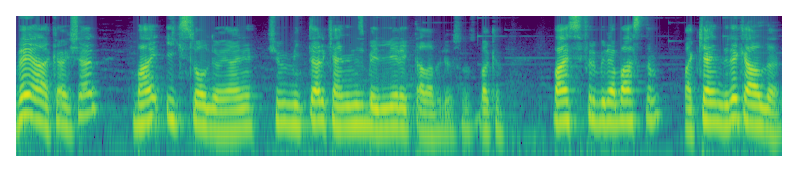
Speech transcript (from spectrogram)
Veya arkadaşlar Buy X oluyor yani. Şimdi miktar kendiniz belirleyerek de alabiliyorsunuz. Bakın. Buy 01'e bastım. Bak kendi direkt aldı.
